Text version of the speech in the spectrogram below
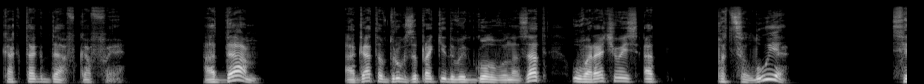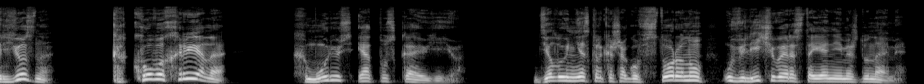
как тогда в кафе. «Адам! Агата вдруг запрокидывает голову назад, уворачиваясь от... поцелуя? Серьезно? Какого хрена? Хмурюсь и отпускаю ее. Делаю несколько шагов в сторону, увеличивая расстояние между нами.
